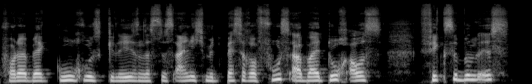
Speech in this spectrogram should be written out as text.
Quarterback-Gurus gelesen, dass das eigentlich mit besserer Fußarbeit durchaus fixable ist.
